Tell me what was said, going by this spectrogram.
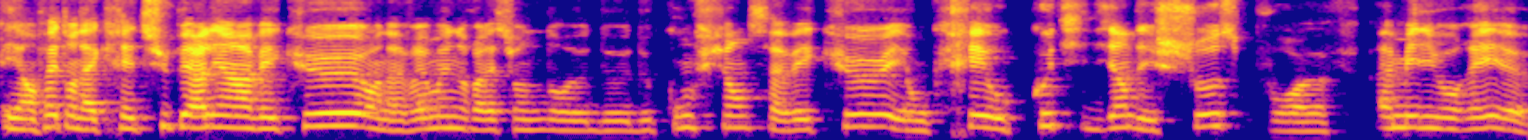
et en fait, on a créé de super liens avec eux, on a vraiment une relation de, confiance avec eux et on crée au quotidien des choses pour améliorer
